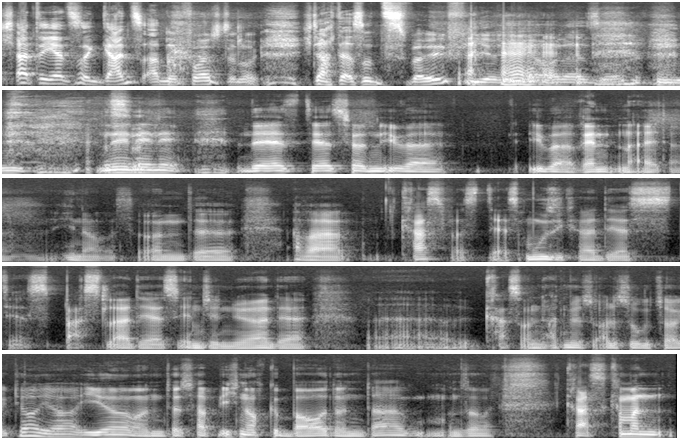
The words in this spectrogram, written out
Ich hatte jetzt eine ganz andere Vorstellung. Ich dachte, er ist so ein Zwölfjähriger oder so. nee, nee, nee. Der ist, der ist schon über, über Rentenalter hinaus. Und, äh, aber krass, was, der ist Musiker, der ist, der ist Bastler, der ist Ingenieur, der äh, krass und hat mir das alles so gezeigt, ja, ja, hier und das habe ich noch gebaut und da und so. Krass, kann man,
